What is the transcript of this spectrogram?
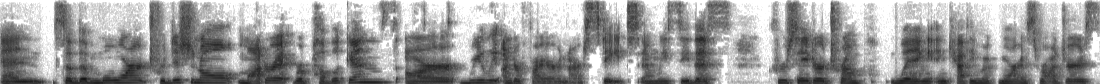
And so the more traditional moderate Republicans are really under fire in our state. And we see this Crusader Trump wing and Cathy McMorris Rodgers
